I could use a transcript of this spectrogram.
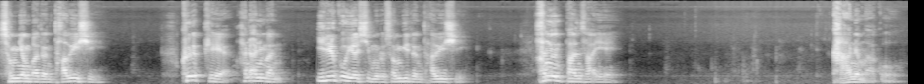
성령 받은 다윗이 그렇게 하나님만 일구 열심으로 섬기던 다윗이 한눈 반 사이에 가늠하고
